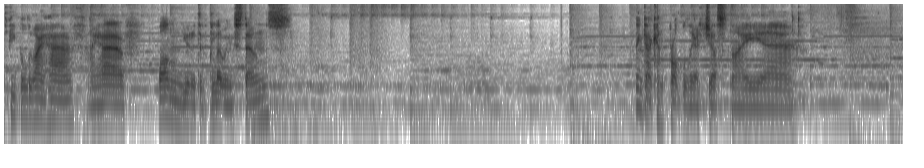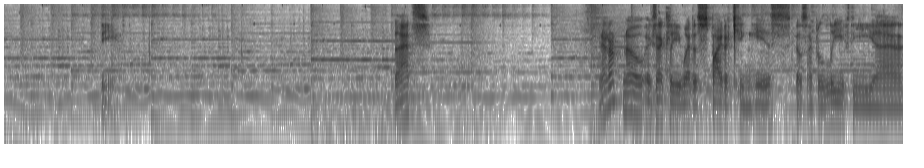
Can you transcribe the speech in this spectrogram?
People do I have? I have one unit of glowing stones. I think I can probably adjust my... Uh, the... That I don't know exactly where the Spider King is, because I believe the uh,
